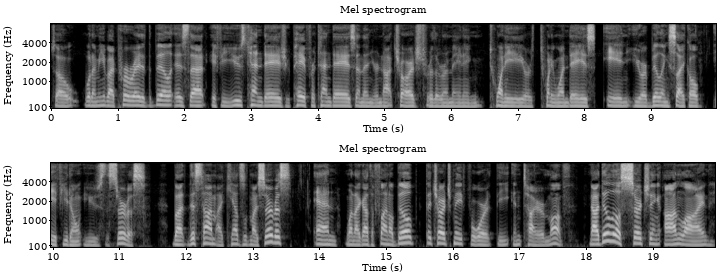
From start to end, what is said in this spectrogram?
So, what I mean by prorated the bill is that if you use 10 days, you pay for 10 days, and then you're not charged for the remaining 20 or 21 days in your billing cycle if you don't use the service. But this time I canceled my service, and when I got the final bill, they charged me for the entire month. Now, I did a little searching online,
